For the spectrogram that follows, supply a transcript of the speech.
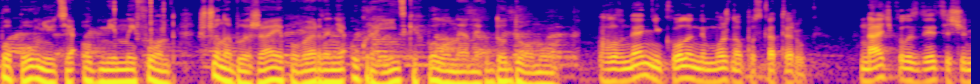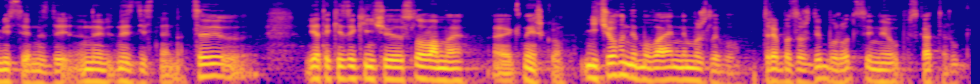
поповнюється обмінний фонд, що наближає повернення українських полонених додому. Головне, ніколи не можна опускати руки. Навіть коли здається, що місія не, здійснена. Це я таки закінчую словами е, книжку. Нічого не буває неможливого. Треба завжди боротися і не опускати руки.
